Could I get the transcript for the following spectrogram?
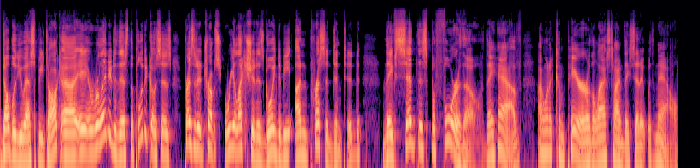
WSB Talk. Uh, eh, related to this, the Politico says President Trump's reelection is going to be unprecedented. They've said this before, though. They have. I want to compare the last time they said it with now.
